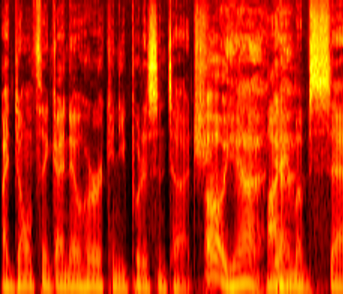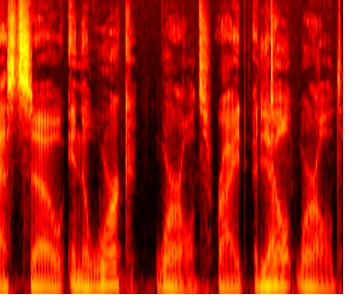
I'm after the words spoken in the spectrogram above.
I don't think I know her. Can you put us in touch? Oh, yeah. I yeah. am obsessed. So in the work world, right, Yep. adult world,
